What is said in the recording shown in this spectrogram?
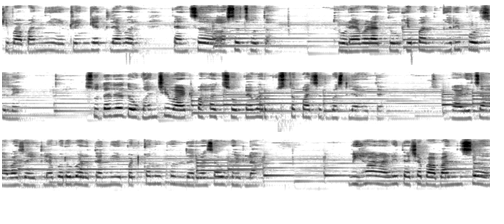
की बाबांनी ड्रिंक घेतल्यावर त्यांचं असंच होतं. थोड्या वेळात दोघे पण घरी पोचले सुद्धा त्या दोघांची वाट पाहत सोप्यावर पुस्तक वाचत बसल्या होत्या. गाडीचा आवाज ऐकल्याबरोबर त्यांनी पटकन उठून दरवाजा उघडला. विहान आणि त्याच्या बाबांचं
